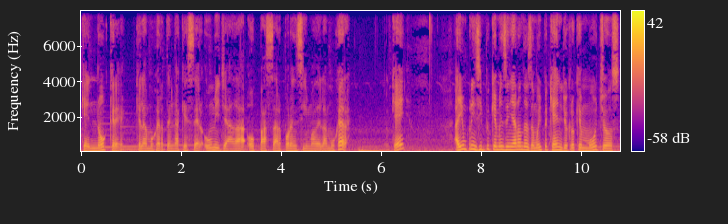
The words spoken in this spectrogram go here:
que no cree que la mujer tenga que ser humillada o pasar por encima de la mujer, ¿ok? Hay un principio que me enseñaron desde muy pequeño. Yo creo que muchos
